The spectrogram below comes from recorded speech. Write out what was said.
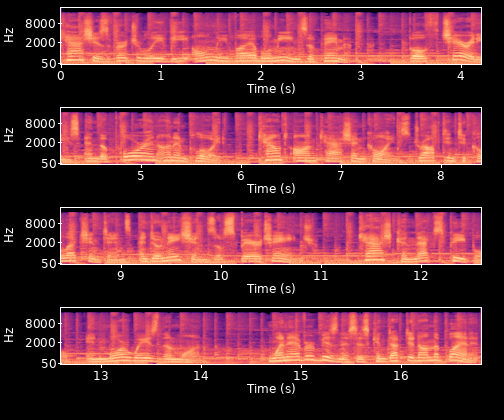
cash is virtually the only viable means of payment. Both charities and the poor and unemployed count on cash and coins dropped into collection tins and donations of spare change. Cash connects people in more ways than one. Whenever business is conducted on the planet,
